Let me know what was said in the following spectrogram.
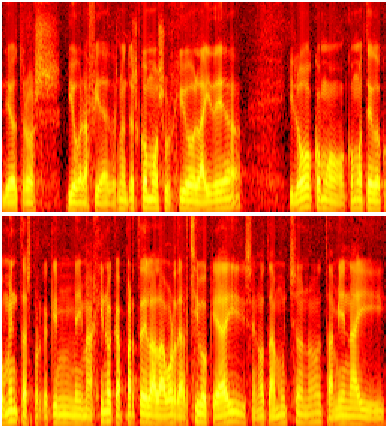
de otros biografías. Entonces, ¿cómo surgió la idea? Y luego, ¿cómo, ¿cómo, te documentas? Porque aquí me imagino que aparte de la labor de archivo que hay, se nota mucho, ¿no? También hay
